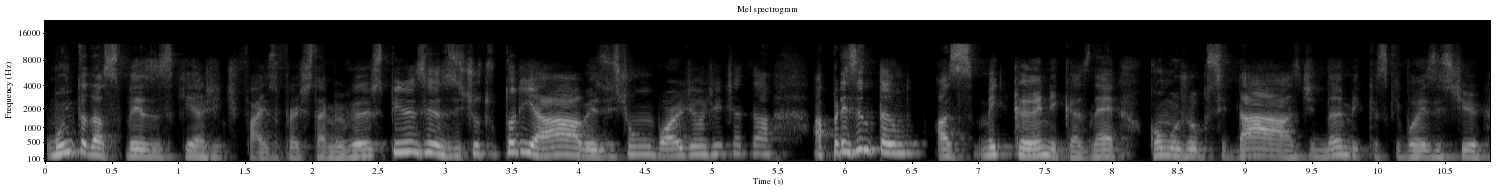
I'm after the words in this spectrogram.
muitas das vezes que a gente faz o First Time User Experience, existe o tutorial, existe um onboarding onde a gente está apresentando as mecânicas, né? Como o jogo se dá, as dinâmicas que vão existir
